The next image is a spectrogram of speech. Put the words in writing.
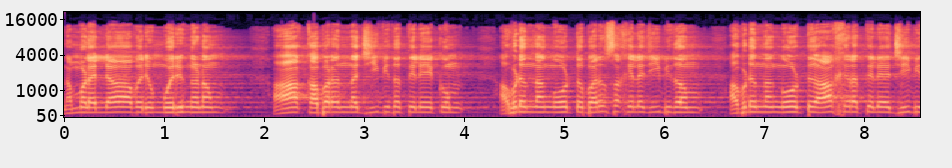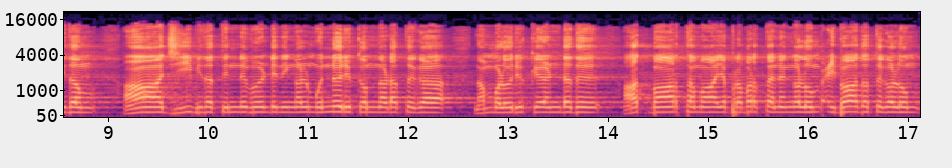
നമ്മളെല്ലാവരും ഒരുങ്ങണം. ആ കബറെന്ന ജീവിതത്തിലേക്കും അവിടുന്ന് അങ്ങോട്ട് ബർസഖിലെ ജീവിതം അവിടുന്ന് അങ്ങോട്ട് ആഹിറത്തിലെ ജീവിതം. ആ ജീവിതത്തിന് വേണ്ടി നിങ്ങൾ മുന്നൊരുക്കം നടത്തുക. നമ്മൾ ഒരുക്കേണ്ടത് ആത്മാർത്ഥമായ പ്രവർത്തനങ്ങളും ഇബാദത്തുകളും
